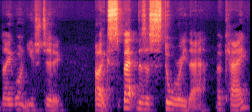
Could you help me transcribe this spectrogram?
they want you to do i expect there's a story there okay?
